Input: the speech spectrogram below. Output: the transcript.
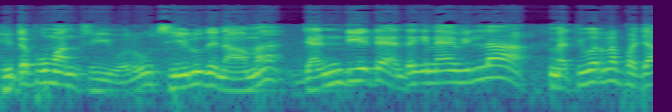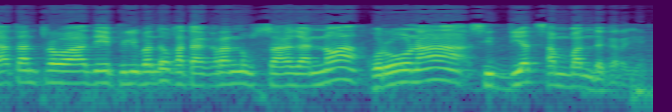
හිටපු මන්ත්‍රීවරු සීලු දෙනාම ජැන්ඩියට ඇඳගෙන ඇවිල්ලා මැතිවරණ ප්‍රජාතන්ත්‍රවාදය පිළිබඳව කතා කරන්න උත්සාහ ගන්නවා කොරෝනා සිද්ධියත් සම්බන්ධ කරගෙන.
